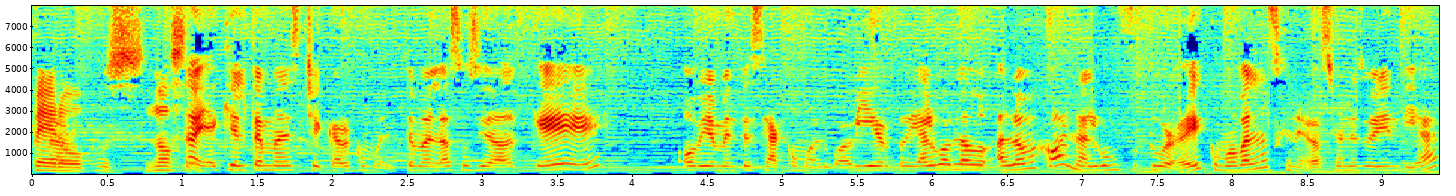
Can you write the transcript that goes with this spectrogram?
Pero Claro. pues no No, y sé. aquí el tema es checar como el tema de la sociedad que obviamente sea como algo abierto y algo hablado, a lo mejor en algún futuro, ¿eh? Como van las generaciones de hoy en día,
